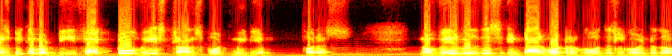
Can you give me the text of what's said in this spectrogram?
has become a de facto waste transport medium for us. Now, where will this entire water go? This will go into the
